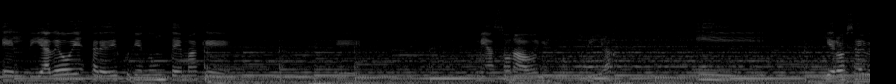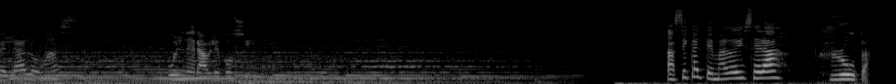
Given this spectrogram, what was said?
el día de hoy estaré discutiendo un tema que eh, me ha sonado en estos días y quiero ser, ¿verdad?, lo más vulnerable posible. Así que el tema de hoy será ruta.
